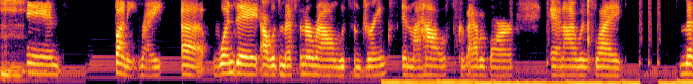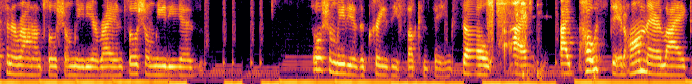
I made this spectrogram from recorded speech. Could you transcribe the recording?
Mm-hmm. And funny, right? Uh, one day I was messing around with some drinks in my house because I have a bar, and I was like messing around on social media, right? And social media is social media is a crazy fucking thing. So I I posted on there like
